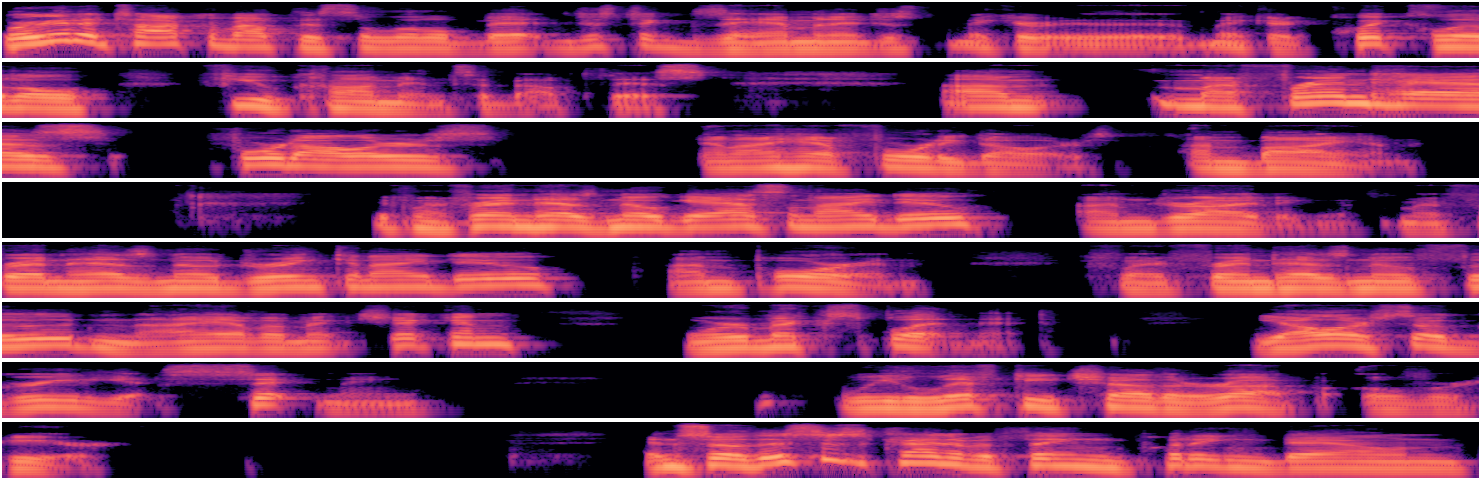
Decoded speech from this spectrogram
we're going to talk about this a little bit and just examine it. Just make a uh, make a quick little few comments about this. Um, my friend has four dollars, and I have forty dollars. I'm buying. If my friend has no gas and I do, I'm driving. If my friend has no drink and I do, I'm pouring. If my friend has no food and I have a McChicken, we're McSplitting it. Y'all are so greedy, it's sickening. We lift each other up over here. And so this is kind of a thing putting down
